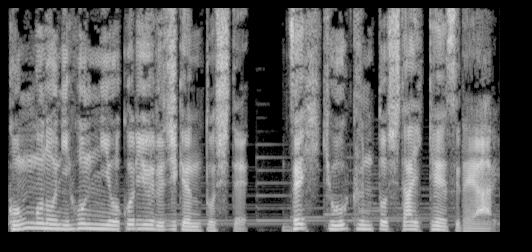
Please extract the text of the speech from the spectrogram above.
今後の日本に起こりうる事件としてぜひ教訓としたいケースである。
